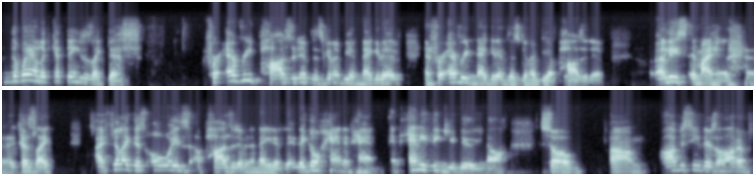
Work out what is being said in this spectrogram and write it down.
the way i look at things is like this. For every positive, there's going to be a negative, and for every negative, there's going to be a positive. At least in my head, because like I feel like there's always a positive and a negative. They, they go hand in hand in anything you do, you know. So um, obviously, there's a lot of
